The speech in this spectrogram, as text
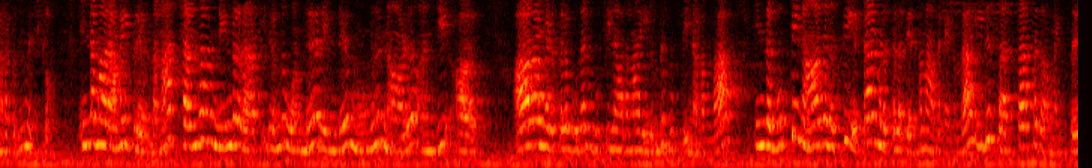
நடக்குதுன்னு வச்சுக்கலாம். இந்த மாதிரி அமைப்புல இருந்தோம்னா சந்திரன் நின்ற ராசியில இருந்து ஒன்னு ரெண்டு மூணு நாலு அஞ்சு ஆறு. ஆறாம் இடத்துல புதன் புத்திநாதனா இருந்து புக்தி நடந்தா இந்த புத்திநாதனுக்கு எட்டாம் இடத்துல திசநாதன் இருந்தா இது சஷ்டாசக அமைப்பு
